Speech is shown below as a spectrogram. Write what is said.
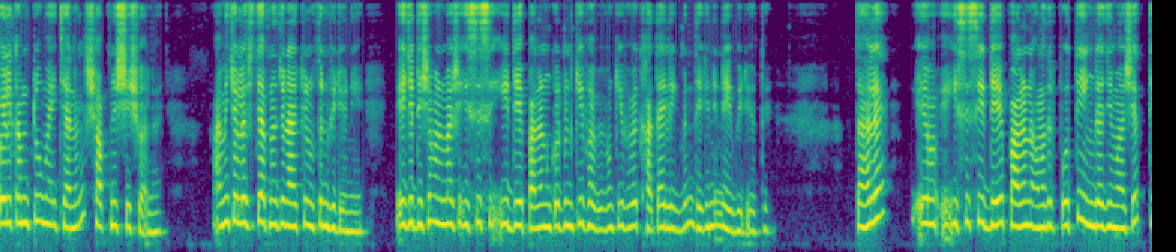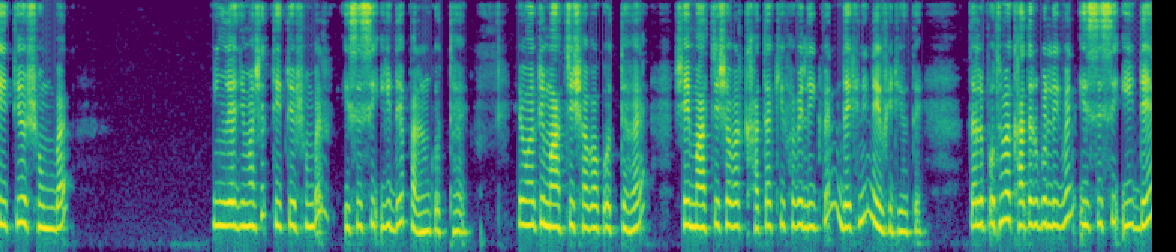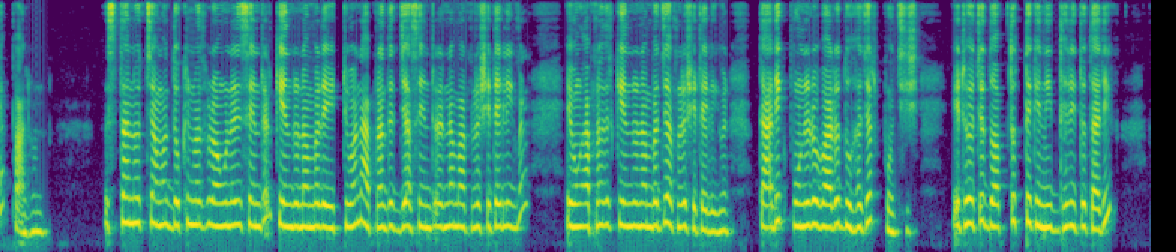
Welcome to my channel স্বপ্নের শিশুয়ালয় আমি চলে এসেছি আপনার জন্য আরেকটি নতুন ভিডিও নিয়ে। এই যে ডিসেম্বর মাসে ইসিসিই ডে পালন করবেন কীভাবে এবং কীভাবে খাতায় লিখবেন দেখে নিন এই ভিডিওতে। তাহলে ইসিসি ডে পালন আমাদের প্রতি ইংরাজি মাসের তৃতীয় সোমবার, ইংরাজি মাসের তৃতীয় সোমবার ইসিসিই ডে পালন করতে হয় এবং একটি মাতৃসভা করতে হয়। সেই মাতৃসভার খাতা কীভাবে লিখবেন দেখে নিন এই ভিডিওতে। তাহলে প্রথমে খাতের উপর লিখবেন ইসিসিই ডে পালন। স্থান হচ্ছে আমার দক্ষিণ মাধপুর অঙ্গনারী সেন্টার, কেন্দ্র নাম্বার এইটটি ওয়ান আপনাদের যা সেন্টারের নাম আপনারা সেটাই লিখবেন এবং আপনাদের কেন্দ্র নাম্বার যে আপনারা সেটাই লিখবেন। তারিখ পনেরো বারো দু হাজার পঁচিশ। এটা হচ্ছে দপ্তর থেকে নির্ধারিত তারিখ।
